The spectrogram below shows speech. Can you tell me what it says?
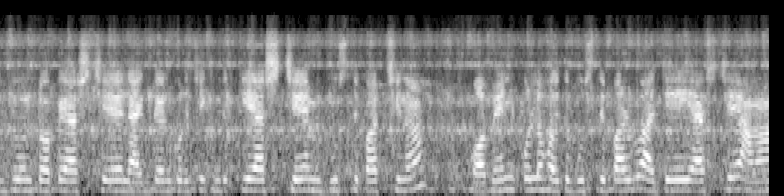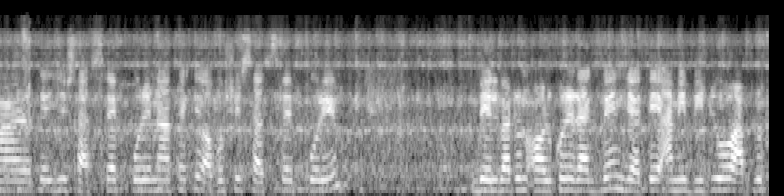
তো একজন টপে আসছে লাইক ডান করেছে, কিন্তু কে আসছে আমি বুঝতে পারছি না। কমেন্ট করলে হয়তো বুঝতে পারব। আর যে আসছে, আমাকে যে সাবস্ক্রাইব করে না থাকে, অবশ্যই সাবস্ক্রাইব করে বেল বাটন অল করে রাখবেন, যাতে আমি ভিডিও আপলোড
